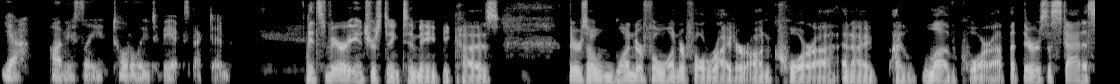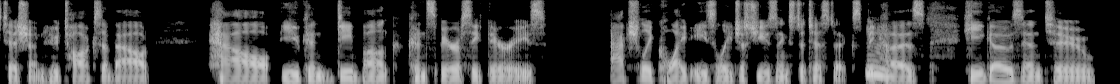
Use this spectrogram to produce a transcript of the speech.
yeah, obviously, totally to be expected. It's very interesting to me because there's a wonderful, wonderful writer on Quora, and I, I love Quora, but there's a statistician who talks about how you can debunk conspiracy theories actually quite easily just using statistics hmm. because mm. he goes into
